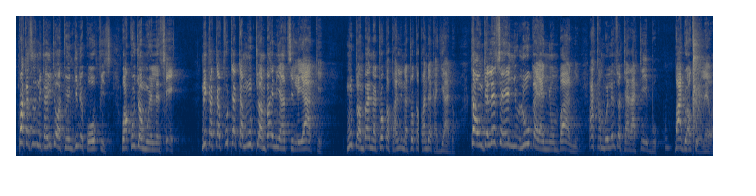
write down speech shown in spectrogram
Mpaka sasa nikaita watu wengine kwa office wakuja mwelezee. Nikatafuta hata mtu ambaye ni asili yake. Mtu ambaye anatoka pale natoka pande ya kajiado kaongeleza yeye lugha ya nyumbani. Akamweleza taratibu. Bado hakuelewa.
